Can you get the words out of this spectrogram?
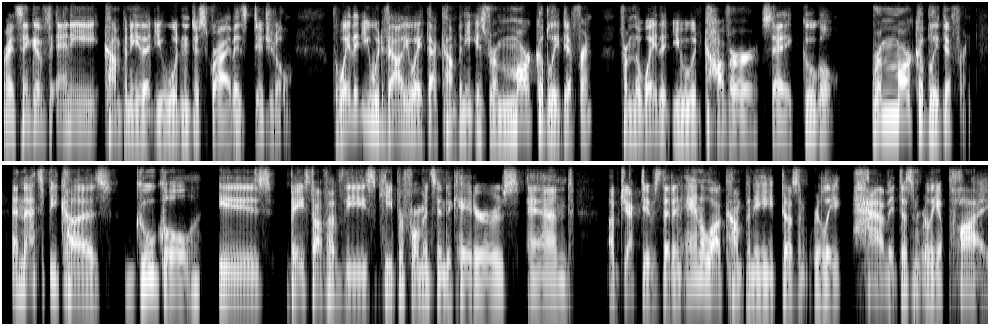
right? Think of any company that you wouldn't describe as digital the way that you would evaluate that company is remarkably different from the way that you would cover, say, Google. Remarkably different. And that's because Google is based off of these key performance indicators and objectives that an analog company doesn't really have. It doesn't really apply.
